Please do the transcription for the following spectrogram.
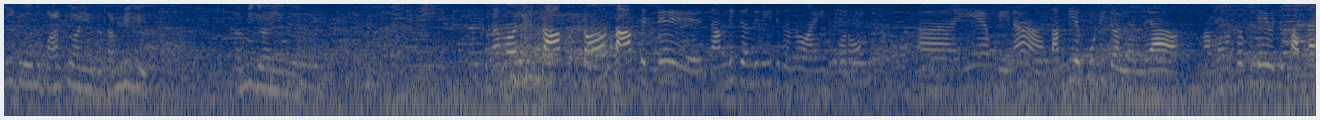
வீட்டுக்கு வந்து பாஸ் வாங்கியிருக்கேன் தம்பிக்கு. தம்பிக்கு வாங்கியிருக்கேன் நம்ம வந்து சாப்பிட்டோம். சாப்பிட்டு தம்பிக்கு வந்து வீட்டுக்கு வந்து வாங்கிட்டு போகிறோம் ஏன் அப்படின்னா தம்பியை கூட்டிகிட்டு வரல இல்லையா நம்ம வந்து பிள்ளைய விட்டு சாப்பிட்டா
